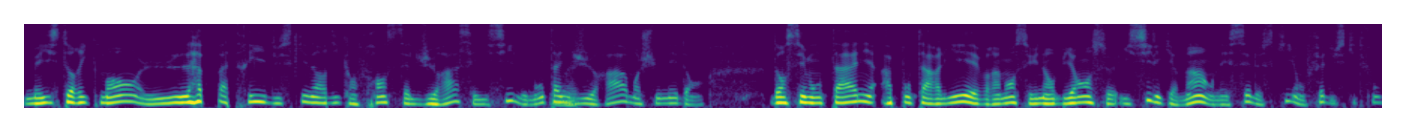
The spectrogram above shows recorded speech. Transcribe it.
Mais historiquement la patrie du ski nordique en France c'est le Jura c'est ici les montagnes du Jura. Moi je suis né dans dans ces montagnes à Pontarlier. Et vraiment, c'est une ambiance. Ici, les gamins, on essaie le ski, on fait du ski de fond.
